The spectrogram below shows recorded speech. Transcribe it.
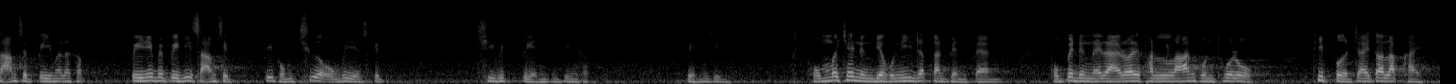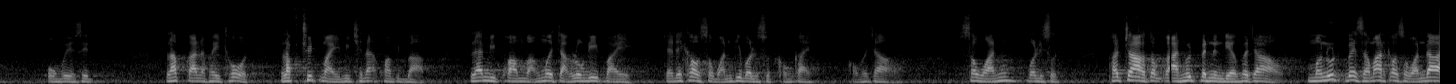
สามสิบปีมาแล้วครับ ปีนี้เป็นปีที่สามสิบที่ผมเชื่อองค์พระเยซูคริสต์ชีวิตเปลี่ยนจริง ๆ ครับ เปลี่ยนจริง ๆ ผมไม่ใช่หนึ่งเดียวคนนี้ที่รับการเปลี่ยนแปลง ผมเป็นหนึ่งในหลายร้อยพันล้านคนทั่วโลก ที่เปิดใจต้อนรับใคร องค์พระเยซูรับการอภัยโทษ รับชีวิตใหม่มีชนะความผิดบาป และมีความหวังเมื่อจากโลกนี้ไป จะได้เข้าสวรรค์ที่บริสุทธิ์ของใครของพระเจ้า สวรรค์บริสุทธิ์ พระเจ้าต้องการมนุษย์เป็นหนึ่งเดียวพระเจ้า มนุษย์ไม่สามารถเข้าสวรรค์ได้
